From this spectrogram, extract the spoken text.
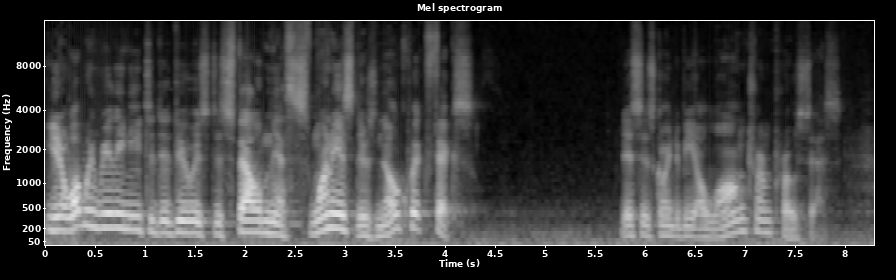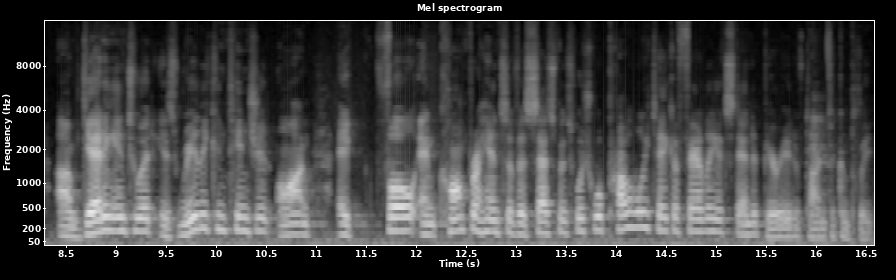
You know, what we really need to do is dispel myths. One is there's no quick fix. This is going to be a long term process. Um, getting into it is really contingent on a full and comprehensive assessments, which will probably take a fairly extended period of time to complete.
